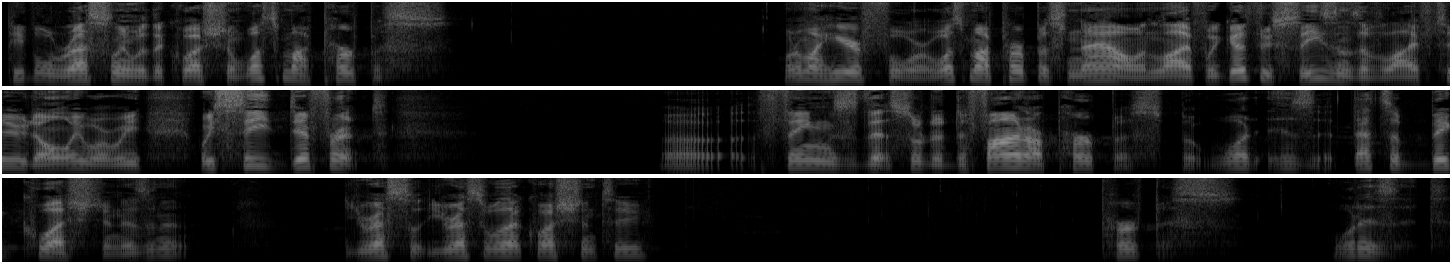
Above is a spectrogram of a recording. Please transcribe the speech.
people wrestling with the question, what's my purpose? What am I here for? What's my purpose now in life? We go through seasons of life too, don't we, where we, we see different uh, things that sort of define our purpose. But what is it? That's a big question, isn't it? You wrestle, you wrestle with that question too? Purpose. What is it?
